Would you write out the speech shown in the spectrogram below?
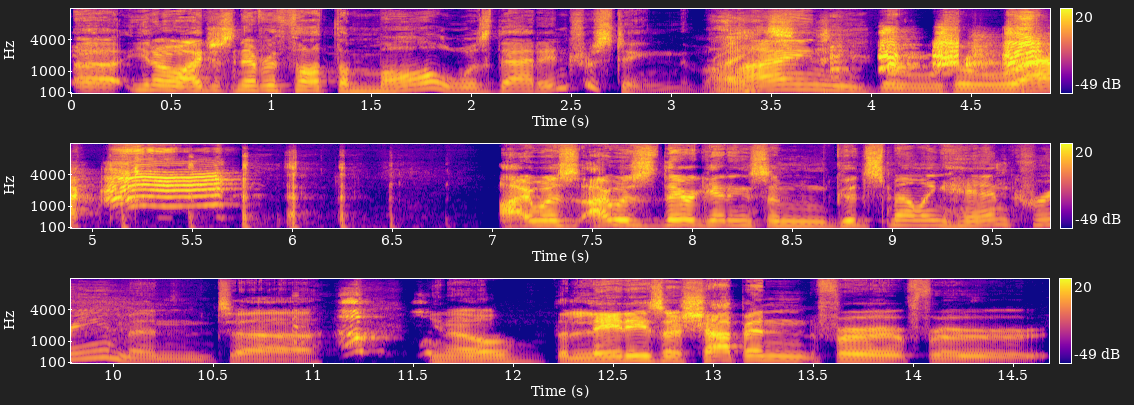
Uh, you know, I just never thought the mall was that interesting. Right? Behind the, the rack, I was I was there getting some good smelling hand cream, and uh, you know the ladies are shopping for for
